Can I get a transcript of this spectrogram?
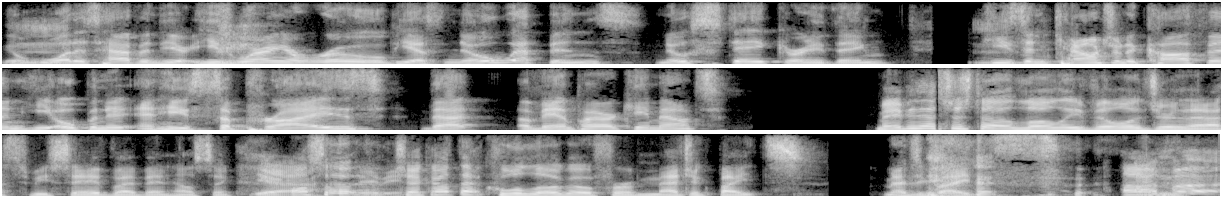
you know, mm. what has happened here? He's wearing a robe. He has no weapons, no stake or anything. Mm. He's encountered a coffin. He opened it and he's surprised that a vampire came out. Maybe that's just a lowly villager that has to be saved by Van Helsing. Yeah. Also, maybe. check out that cool logo for Magic Bites. Magic Bites. um, I'm uh,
